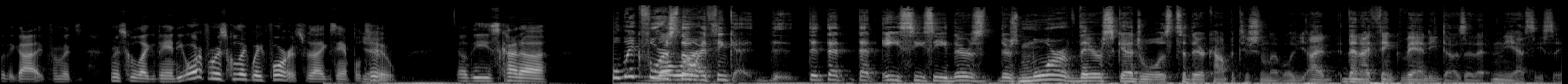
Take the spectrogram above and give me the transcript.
with a guy from a from a school like Vandy or from a school like Wake Forest for that example yeah. too. You know these kind of well, Wake Forest lower... though I think that that that ACC there's there's more of their schedule as to their competition level I, than I think Vandy does it in the SEC.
